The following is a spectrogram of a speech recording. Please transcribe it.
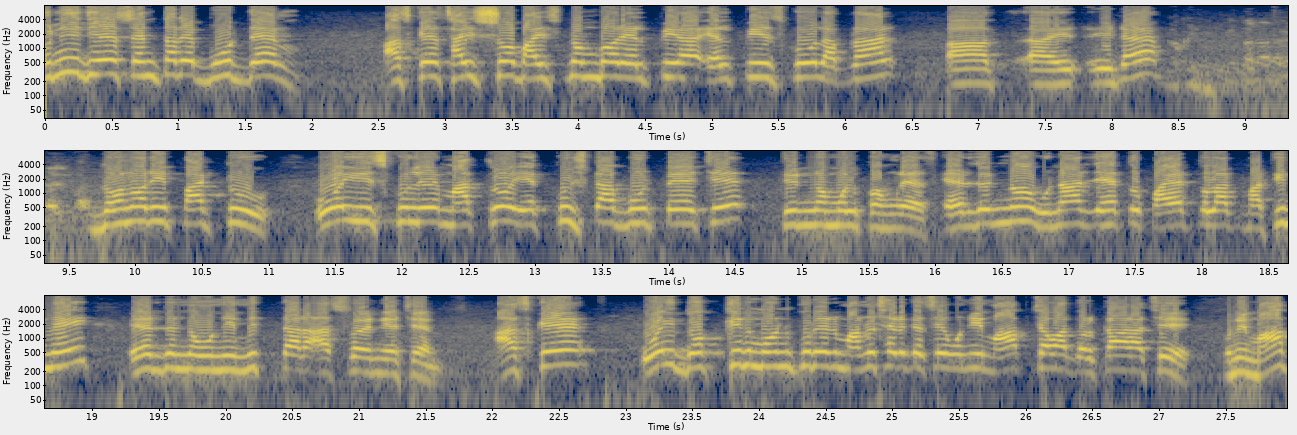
উনি যে সেন্টারে ভোট দেন, আজকে চারশো বাইশ নম্বর এলপি এলপি স্কুল আপনার এটা দনরি পার্ট টু ওই স্কুলে মাত্র একুশটা বুথ পেয়েছে। তৃণমূল কংগ্রেস। এর জন্য উনার যেহেতু পায়ের তোলার মাটি নেই, এর জন্য উনি মিথ্যার আশ্রয় নিয়েছেন। আজকে ওই দক্ষিণ মনপুরের মানুষের কাছে উনি মাপ চাওয়া দরকার আছে। উনি মাপ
